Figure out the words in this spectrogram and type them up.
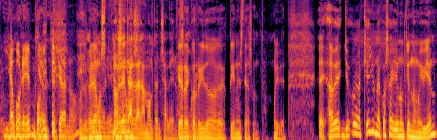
Pues ja veurem. ja- política, no? Pues veremos, Ya No se veremos tardará mucho en saberlo. qué recorrido tiene este asunto. Muy bien. Eh, a ver, yo, aquí hay una cosa que yo no entiendo muy bien.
